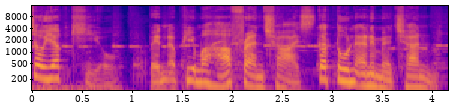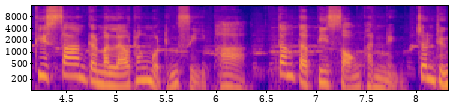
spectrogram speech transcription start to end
เจ้ายักษ์เขียว เป็นอภิมหาแฟรนไชส์การ์ตูนแอนิเมชันที่สร้างกันมาแล้วทั้งหมดถึง 4 ภาค ตั้งแต่ปี 2001 จนถึง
